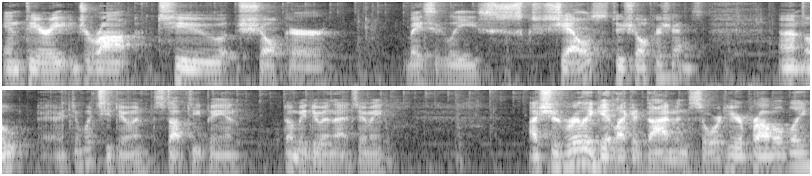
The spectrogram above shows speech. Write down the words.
in theory, drop two shulker, basically shells, two shulker shells. Um, oh, what you doing? Stop TPing. Don't be doing that to me. I should really get like a diamond sword here probably,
